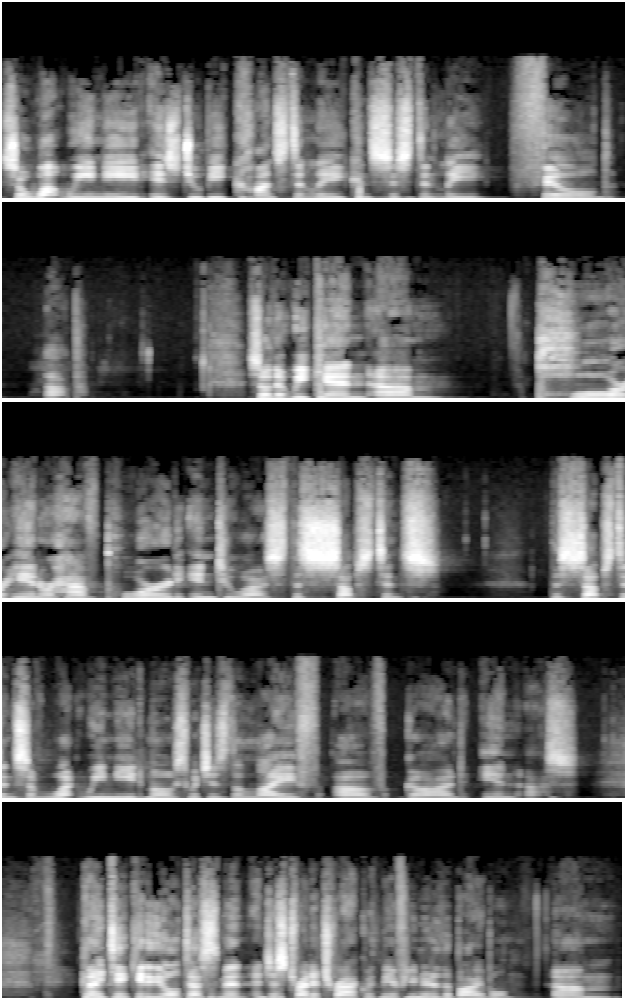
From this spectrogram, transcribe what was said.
So, what we need is to be constantly, consistently filled up so that we can um, pour in or have poured into us the substance, the substance of what we need most, which is the life of God in us. Can I take you to the Old Testament and just try to track with me? If you're new to the Bible, um,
